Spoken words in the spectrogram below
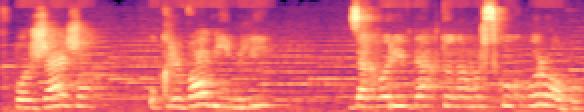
в пожежах, у кривавій млі, захворів дехто на морську хворобу,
